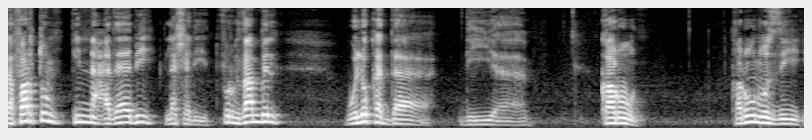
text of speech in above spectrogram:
كفرتم إن عذابي لشديد. For example, we look at the the uh, Qarun. Qarun was the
